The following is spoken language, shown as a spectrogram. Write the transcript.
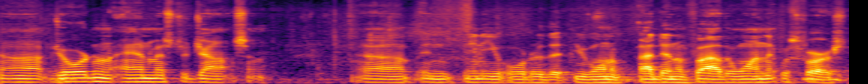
uh, Jordan, and Mr. Johnson, uh, in any order that you want to identify the one that was first.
